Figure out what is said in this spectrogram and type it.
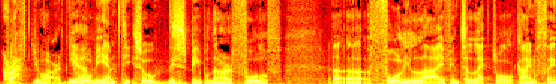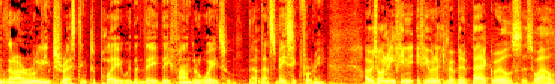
craft you are, you yeah. will be empty. So this is people that are full of. Uh, uh, fully live intellectual kind of things that are really interesting to play with and they, they found their way to. that, that's basic for me I was wondering if you if you were looking for a bit of Bear Grylls as well.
